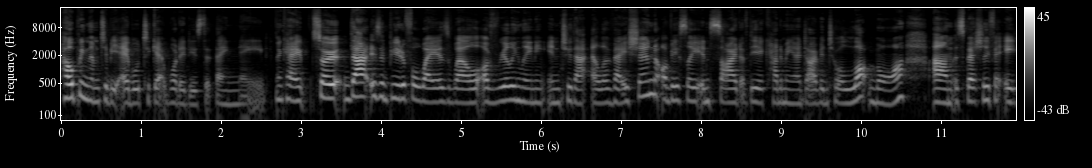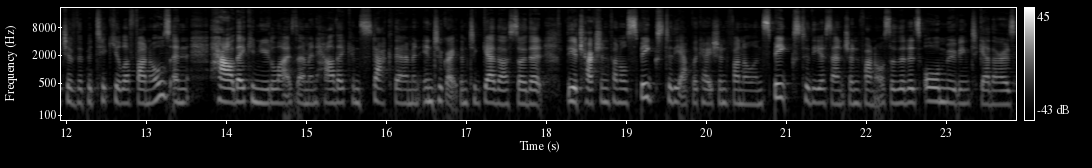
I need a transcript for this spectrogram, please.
helping them to be able to get what it is that they need. Okay, so that is a beautiful way as well of really leaning into that elevation. Obviously, inside of the academy, I dive into a lot more, um, especially for each of the particular funnels and how they can utilize them and how they can stack them and integrate them together so that the attraction funnel speaks to the application funnel and speaks to the ascension funnel so that it's all moving together as,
